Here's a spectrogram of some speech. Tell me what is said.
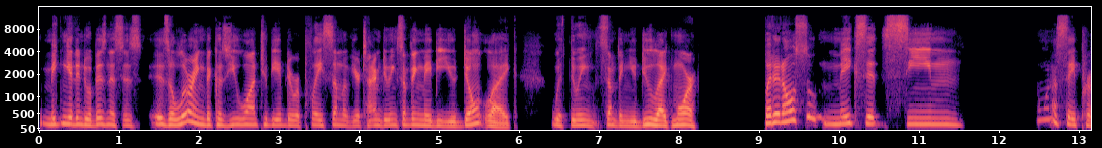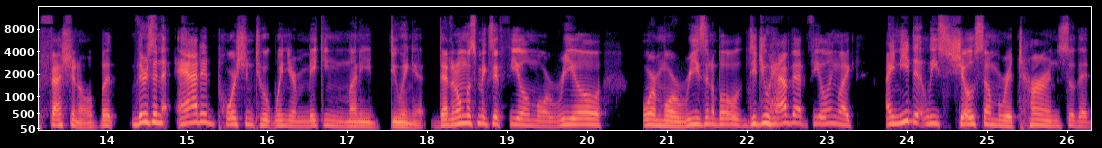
making it into a business is is alluring because you want to be able to replace some of your time doing something maybe you don't like with doing something you do like more. But it also makes it seem, I want to say professional, but there's an added portion to it when you're making money doing it that it almost makes it feel more real or more reasonable. Did you have that feeling like I need to at least show some return so that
